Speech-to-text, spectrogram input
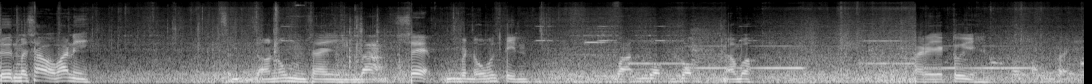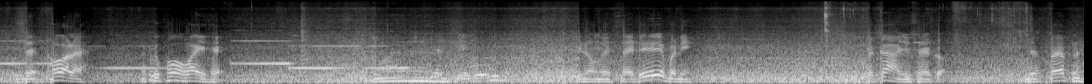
ตื่นมาเช้ามานี่เอานุ่มใส่แซ่บมันเป็นโอวัลตินหวานรวมรวมเอาบ่ไปเรียกตุ้ยไปแซ่บพ่ออะไรมันคือพ่อไหวแท้เสียงมัน พี่น้องเอ้ยใส่เด้บัดนี้ตะกร้าอยู่ใส่ก็เดี๋ยวแป๊บนึง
